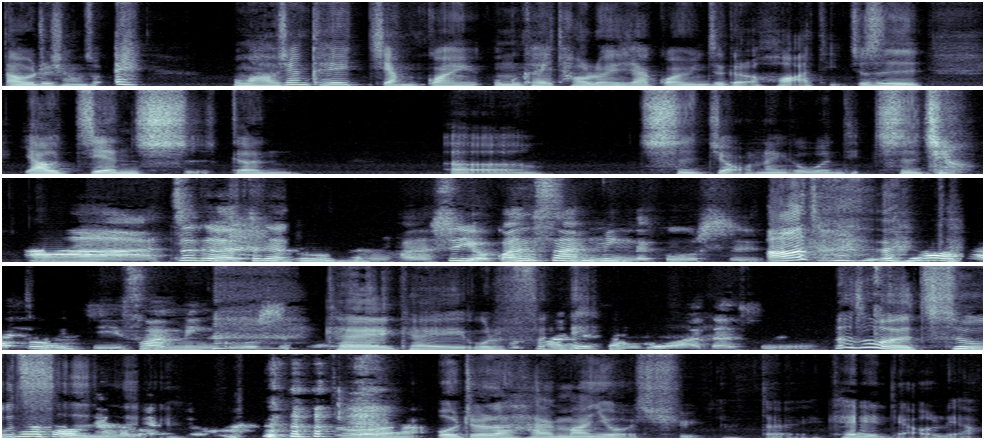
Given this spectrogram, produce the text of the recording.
然后我就想说，哎，我们好像可以讲关于，我们可以讨论一下关于这个的话题，就是要坚持跟呃持久那个问题，持久。啊，这个这个故事很好像，是有关算命的故事。哦，对对，之后再做一集算命故事。可以可以，我算过啊，但是那是我的初次对啊，我觉得还蛮有趣的，对，可以聊聊。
